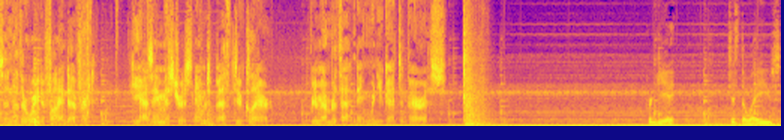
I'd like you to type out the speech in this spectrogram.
There is another way to find Everett. He has a mistress named Beth DuClare. Remember that name when you get to Paris. Forget it. Just the waves.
